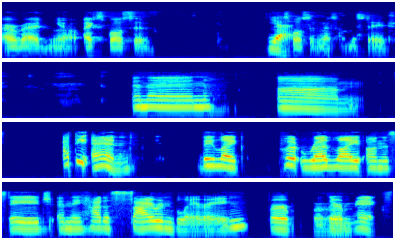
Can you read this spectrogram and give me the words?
a red, you know, explosive Yeah. explosiveness on the stage. And then um at the end, they like put red light on the stage and they had a siren blaring for their Mhm. mix.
